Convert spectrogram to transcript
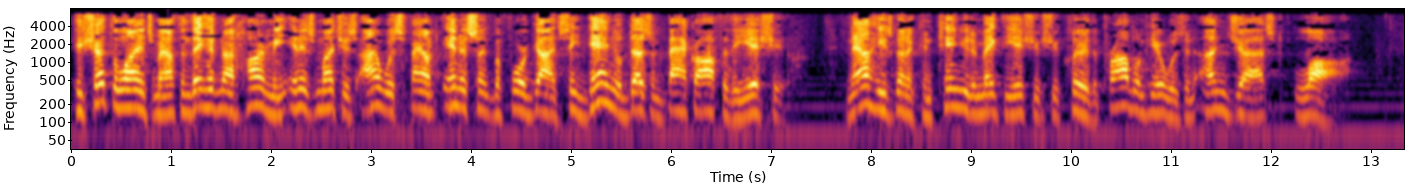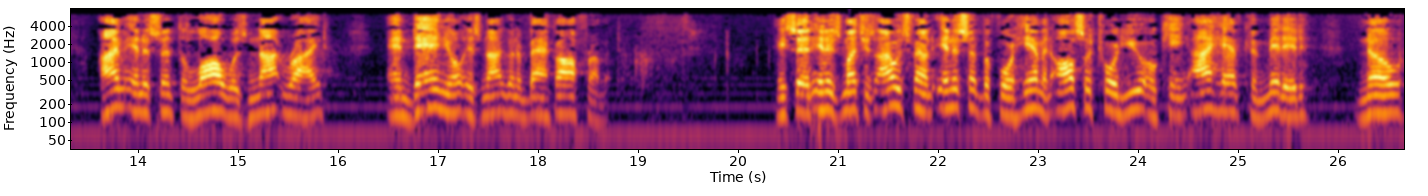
He shut the lion's mouth, and they have not harmed me, inasmuch as I was found innocent before God. See, Daniel doesn't back off of the issue. Now he's going to continue to make the issue clear. The problem here was an unjust law. I'm innocent, the law was not right, and Daniel is not going to back off from it. He said, Inasmuch as I was found innocent before him and also toward you, O king, I have committed no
